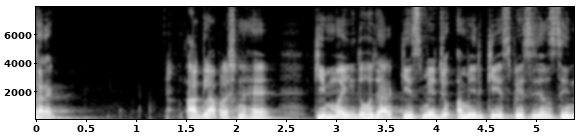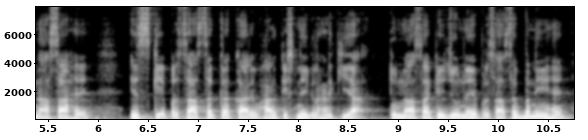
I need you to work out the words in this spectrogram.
करेक्ट अगला प्रश्न है कि मई 2021 में जो अमेरिकी स्पेस एजेंसी नासा है, इसके प्रशासक का कार्यभार किसने ग्रहण किया? तो नासा के जो नए प्रशासक बने हैं,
